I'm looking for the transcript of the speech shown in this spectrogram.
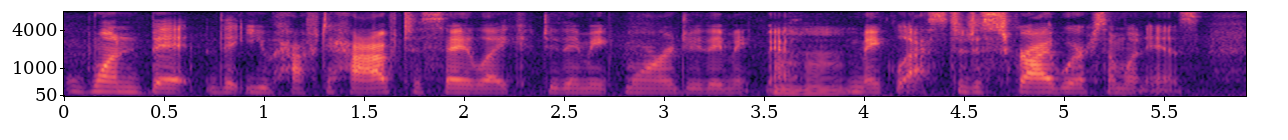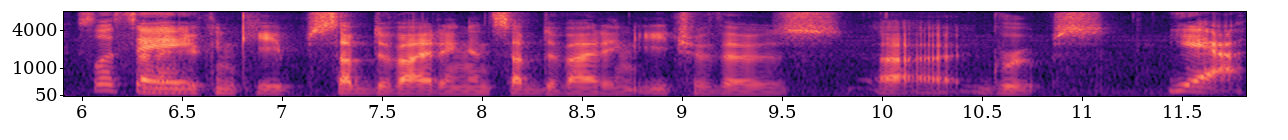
one bit that you have to have to say like do they make more or do they make mm-hmm. make less to describe where someone is so let's say and then you can keep subdividing and subdividing each of those uh, groups yeah,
